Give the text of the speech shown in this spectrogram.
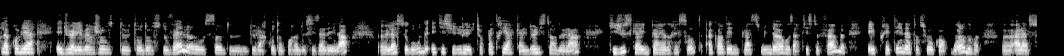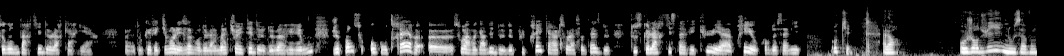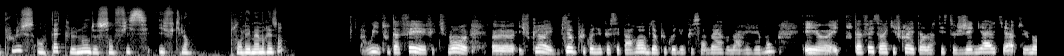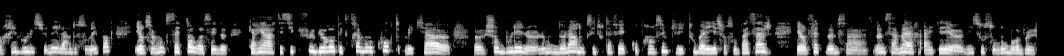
la première est due à l'émergence de tendances nouvelles hein, au sein de, l'art contemporain de ces années-là. Euh, la seconde est issue d'une lecture patriarcale de l'histoire de l'art qui, jusqu'à une période récente, accordait une place mineure aux artistes femmes et prêtait une attention encore moindre euh, à la seconde partie de leur carrière. Euh, donc effectivement, les œuvres de la maturité de, Marie Raymond, je pense au contraire, sont à regarder de, de plus près car elles sont la synthèse de tout ce que l'artiste a vécu et a appris au cours de sa vie. Ok. Alors, Aujourd'hui, nous avons plus en tête le nom de son fils Yves Klein. Pour les mêmes raisons ah oui, tout à fait. Effectivement, euh, Yves Klein est bien plus connu que ses parents, bien plus connu que sa mère, Marie Raymond. Et, euh, tout à fait, c'est vrai qu'Yves Klein était un artiste génial qui a absolument révolutionné l'art de son époque. Et en seulement sept ans, hein, c'est une carrière artistique fulgurante, extrêmement courte, mais qui a euh, chamboulé le, monde de l'art. Donc c'est tout à fait compréhensible qu'il ait tout balayé sur son passage. Et en fait, sa, même sa mère a été mise sous son ombre bleue.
